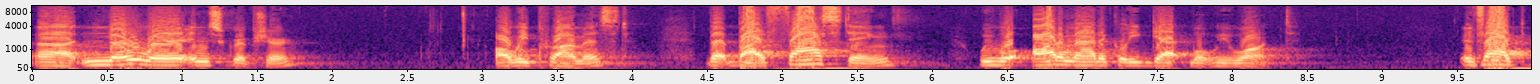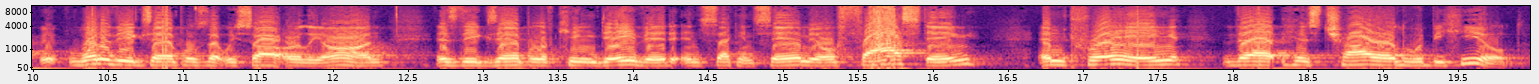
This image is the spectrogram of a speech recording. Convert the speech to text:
Uh, nowhere in Scripture are we promised that by fasting we will automatically get what we want. In fact, one of the examples that we saw early on is the example of King David in 2 Samuel fasting and praying that his child would be healed.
